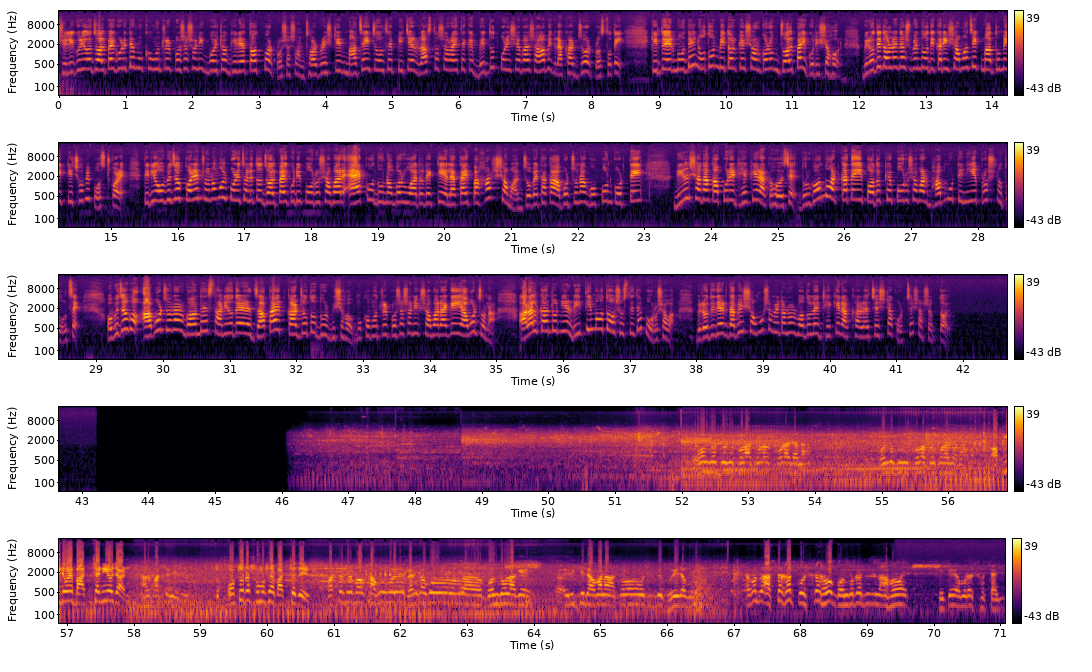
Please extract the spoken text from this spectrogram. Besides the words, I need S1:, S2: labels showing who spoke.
S1: শিলিগুড়ি ও জলপাইগুড়িতে মুখ্যমন্ত্রীর প্রশাসনিক বৈঠক ঘিরে তৎপর প্রশাসন ঝড় বৃষ্টির মাঝেই চলছে পিচের রাস্তা সরাই থেকে বিদ্যুৎ পরিষেবা স্বাভাবিক রাখার জোর প্রস্তুতি। কিন্তু এর মধ্যেই নতুন বিতর্কে সরগরম জলপাইগুড়ি শহর। বিরোধী দলনেতা শুভেন্দু অধিকারী সামাজিক মাধ্যমে একটি ছবি পোস্ট করে। তিনি অভিযোগ করেন, তৃণমূল পরিচালিত জলপাইগুড়ি পৌরসভার এক ও দু নম্বর ওয়ার্ডের একটি এলাকায় পাহাড় সমাজ জমে থাকা আবর্জনা গোপন করতেই নীল সাদা কাপড়ে ঢেকে রাখা হয়েছে। দুর্গন্ধ আটকাতে এই পদক্ষেপ পৌরসভার ভাবমূর্তি নিয়ে প্রশ্ন তুলছে। অভিযোগ আবর্জনার গন্ধে স্থানীয়দের যাতায়াত কার্যত দুর্বিষহ। মুখ্যমন্ত্রীর প্রশাসনিক সভার আগে এই আবর্জনা আড়ালকাণ্ড নিয়ে রীতিমতো অস্বস্তিতে পৌরসভা। বিরোধীদের দাবি, সমস্যা মেটানোর বদলে ঢেকে রাখার চেষ্টা করছে শাসক দল।
S2: বন্ধর জন্য চলাচল করা যায় না বন্ধর জন্য চলাচল করা যায় না।
S3: আপনি তো মানে বাচ্চা নিয়েও যান।
S2: আর বাচ্চা নেই
S3: তো কতটা সমস্যা হয় বাচ্চাদের
S2: বাচ্চাদের কাকু বলে ভ্যান কাকু আহ, গন্ধ লাগে এদিকে যাবা দিয়ে যাব না তো ওদিক দিয়ে ঘুরে যাব। এখন রাস্তাঘাট পরিষ্কার হোক গন্ধটা যদি না হয় সেটাই আমরা চাই।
